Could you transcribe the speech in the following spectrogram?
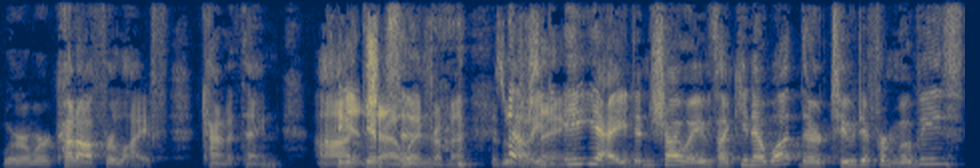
we're, we're cut off for life kind of thing. Uh, he didn't Gibson, shy away from it. no, he, he, yeah, he didn't shy away. He was like, you know what? There are two different movies.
